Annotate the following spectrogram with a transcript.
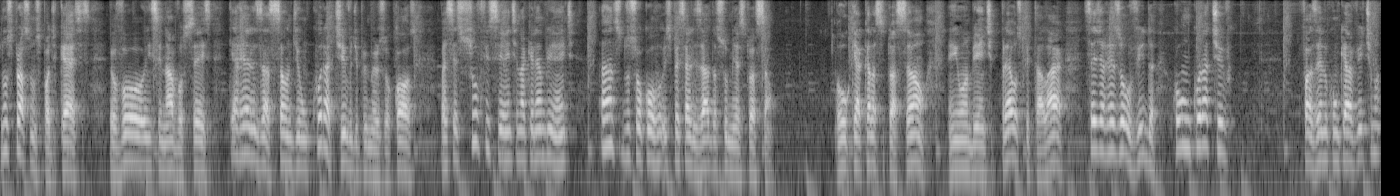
Nos próximos podcasts, eu vou ensinar vocês que a realização de um curativo de primeiros socorros vai ser suficiente naquele ambiente antes do socorro especializado assumir a situação. Ou que aquela situação em um ambiente pré-hospitalar seja resolvida com um curativo, fazendo com que a vítima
